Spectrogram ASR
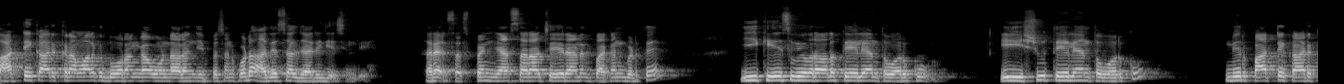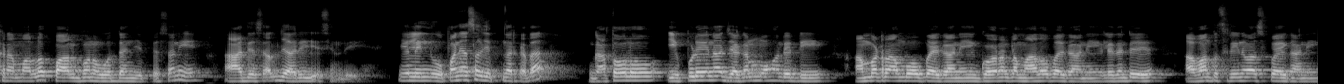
పార్టీ కార్యక్రమాలకు దూరంగా ఉండాలని చెప్పేసి అని కూడా ఆదేశాలు జారీ చేసింది. సరే సస్పెండ్ చేస్తారా చేయరా అనేది పక్కన పెడితే ఈ కేసు వివరాలు తేలేంత వరకు ఈ ఇష్యూ తేలేంత వరకు మీరు పార్టీ కార్యక్రమాల్లో పాల్గొనవద్దని చెప్పేసి అని ఆదేశాలు జారీ చేసింది. వీళ్ళు ఇన్ని ఉపన్యాసాలు చెప్తున్నారు కదా గతంలో ఎప్పుడైనా జగన్మోహన్ రెడ్డి అంబటి రాంబాబుపై కానీ గోరంట్ల మాధవ్పై కానీ లేదంటే అవంత శ్రీనివాస్పై కానీ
